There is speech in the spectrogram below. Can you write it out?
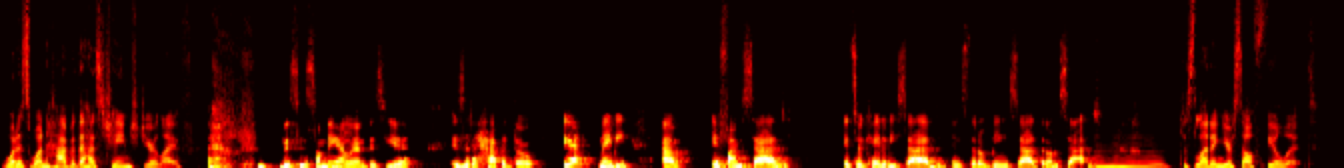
What is one habit that has changed your life? this is something I learned this year. Is it a habit though? Yeah, maybe. Um, if I'm sad, it's okay to be sad instead of being sad that I'm sad. Mm, just letting yourself feel it.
